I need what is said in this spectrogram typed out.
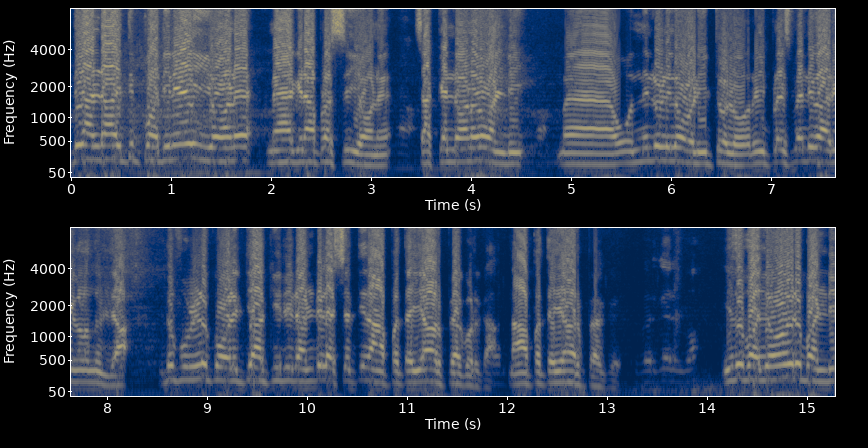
ഇത് രണ്ടായിരത്തി പതിനേഴ് Eon Magna plus Eon second owner വണ്ടി. ഒന്നിന്റെ ഉള്ളിൽ ഓടിയിട്ടുള്ളൂ. റീപ്ലേസ്മെന്റ് കാര്യങ്ങളൊന്നും ഇല്ല ഇത് ഫുള്ള് ക്വാളിറ്റി ആക്കിയിട്ട് രണ്ട് ലക്ഷത്തി നാപ്പത്തി അയ്യായിരം ഉറുപ്യ കൊടുക്കാം. നാപ്പത്തി അയ്യായിരം ഉറുപ്യക്ക് ഇത് വലിയൊരു വണ്ടി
